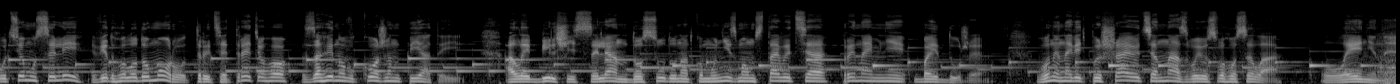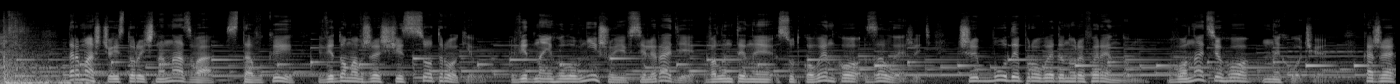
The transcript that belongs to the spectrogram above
У цьому селі від голодомору 33-го загинув кожен п'ятий. Але більшість селян до суду над комунізмом ставиться принаймні байдуже. Вони навіть пишаються назвою свого села Леніне. Дарма що історична назва Ставки відома вже 600 років. Від найголовнішої в сільраді Валентини Судковенко залежить, чи буде проведено референдум. Вона цього не хоче. Каже:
